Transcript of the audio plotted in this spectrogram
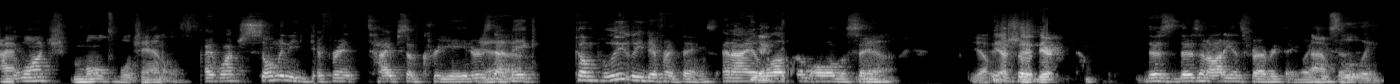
I watch multiple channels. I watch so many different types of creators that make completely different things, and I Yeah. love them all the same. Yeah. Yep. It Yeah, just shows there- there's there's an audience for everything, like Absolutely.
